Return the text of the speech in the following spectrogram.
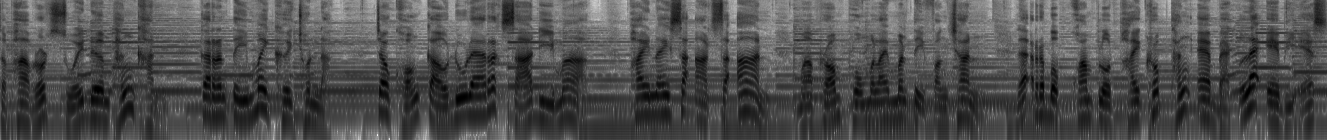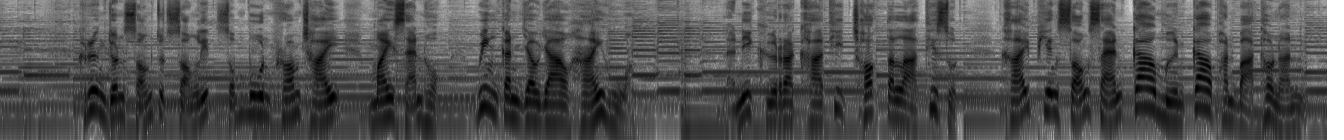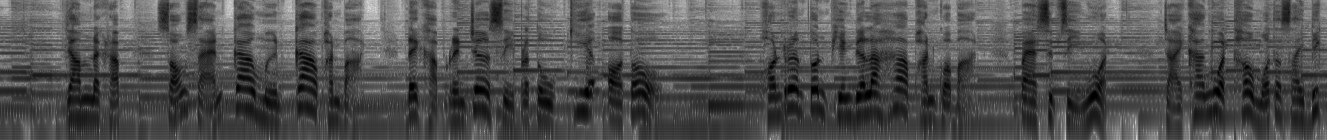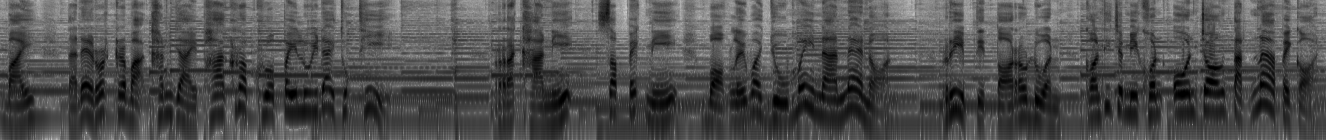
สภาพรถสวยเดิมทั้งคัน การันตีไม่เคยชนหนัก เจ้าของเก่าดูแลรักษาดีมาก ภายในสะอาดสะอ้าน มาพร้อมพวงมาลัยมัลติฟังก์ชัน และระบบความปลอดภัยครบทั้งแอร์แบ็กและ ABS เครื่องยนต์ 2.2 ลิตร สมบูรณ์พร้อมใช้ ไม่แสนหกวิ่งกันยาวๆ หายห่วง และนี่คือราคาที่ช็อกตลาดที่สุด ขายเพียง 299,000 บาทเท่านั้น ย้ำนะครับ 299,000 บาท ได้ขับ Ranger 4ประตูเกียร์ออโต้ผ่อนเริ่มต้นเพียงเดือนละ 5,000 กว่าบาท 84 งวด จ่ายค่างวดเท่ามอเตอร์ไซค์บิ๊กไบค์แต่ได้รถกระบะคันใหญ่พาครอบครัวไปลุยได้ทุกที่ ราคานี้สเปคนี้บอกเลยว่าอยู่ไม่นานแน่นอน รีบติดต่อเราด่วนก่อนที่จะมีคนโอนจองตัดหน้าไปก่อน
